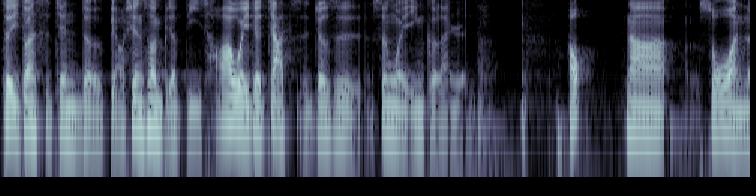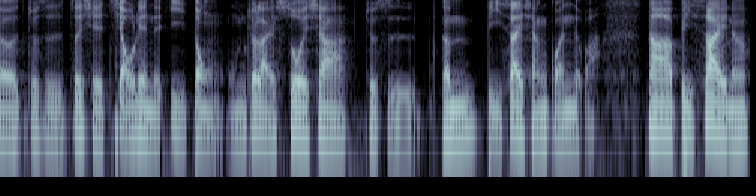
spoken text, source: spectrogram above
这一段时间的表现算比较低潮，他唯一的价值就是身为英格兰人。嗯，好，那说完了就是这些教练的异动，我们就来说一下就是跟比赛相关的吧。那比赛呢，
